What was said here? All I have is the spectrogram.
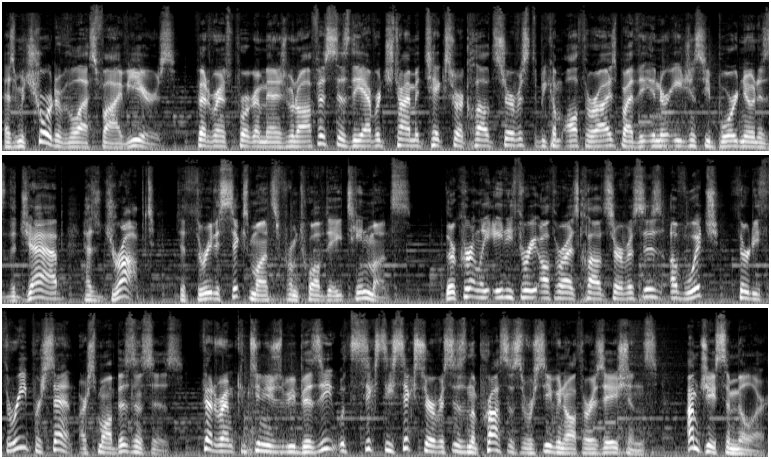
has matured over the last five years. FedRAMP's Program Management Office says the average time it takes for a cloud service to become authorized by the interagency board known as the JAB has dropped to three to six months from 12 to 18 months. There are currently 83 authorized cloud services, of which 33% are small businesses. FedRAMP continues to be busy, with 66 services in the process of receiving authorizations. I'm Jason Miller.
